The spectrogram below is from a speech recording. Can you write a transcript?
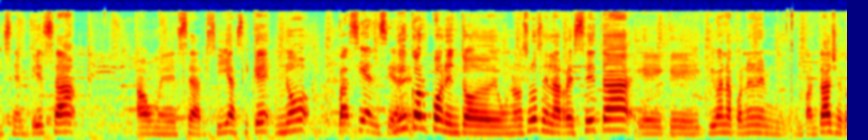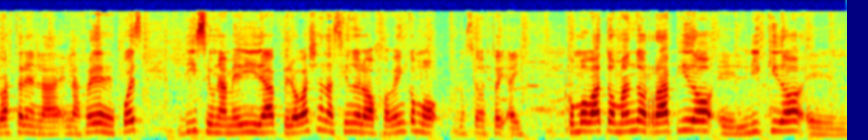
y se empieza a humedecer, ¿sí? Así que no... Paciencia. No incorporen todo de uno. Nosotros en la receta eh, que, iban a poner en, pantalla, que va a estar en, las redes después, dice una medida, pero vayan haciéndolo ojo. ¿Ven cómo, no sé dónde estoy, ahí, cómo va tomando rápido el líquido, el,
